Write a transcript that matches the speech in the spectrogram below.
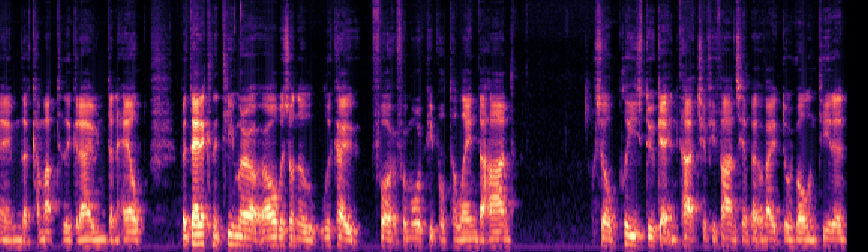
um, that come up to the ground and help. But Derek and the team are, are always on the lookout for, for more people to lend a hand. So please do get in touch if you fancy a bit of outdoor volunteering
